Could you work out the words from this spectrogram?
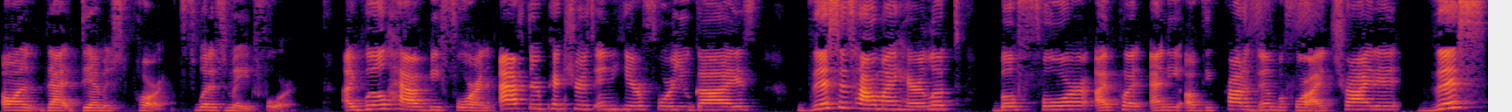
on that damaged part. It's what it's made for. I will have before and after pictures in here for you guys. This is how my hair looked before I put any of the product in, before I tried it. This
